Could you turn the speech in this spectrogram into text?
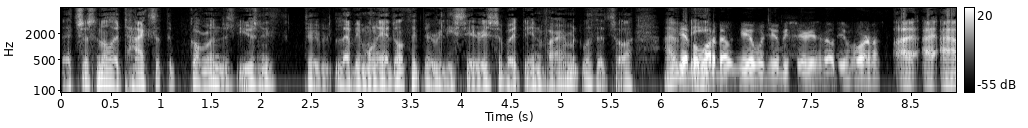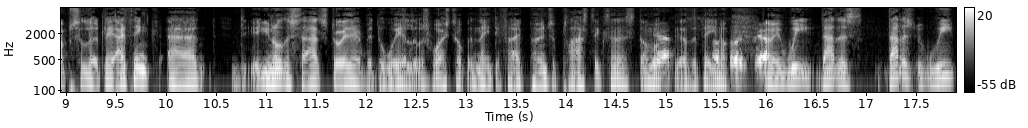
it's just another tax that the government is using to levy money. I don't think they're really serious about the environment with it. So I Yeah, but be- what about you? Would you be serious about the environment? I, I absolutely. I think uh, you know the sad story there about the whale that was washed up with ninety five pounds of plastics in its stomach Yeah, the other day. You know, right, yeah. I mean, we that is that is we.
